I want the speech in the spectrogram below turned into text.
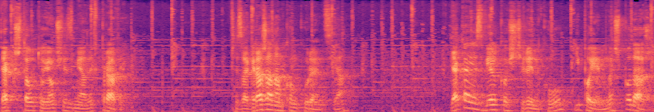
Jak kształtują się zmiany w prawie? Czy zagraża nam konkurencja? Jaka jest wielkość rynku i pojemność podaży?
